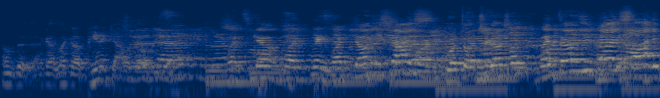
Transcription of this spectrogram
Oh, I got like a peanut gallery over Okay. here. Let's go. Wait, wait, what don't you guys? What don't you guys like? What don't you guys like?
